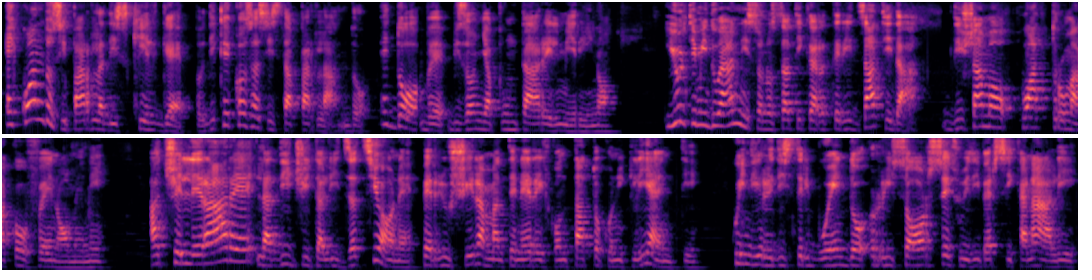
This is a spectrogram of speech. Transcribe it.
E quando si parla di skill gap, di che cosa si sta parlando e dove bisogna puntare il mirino? Gli ultimi due anni sono stati caratterizzati da, diciamo, quattro macro fenomeni. Accelerare la digitalizzazione per riuscire a mantenere il contatto con i clienti, quindi ridistribuendo risorse sui diversi canali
